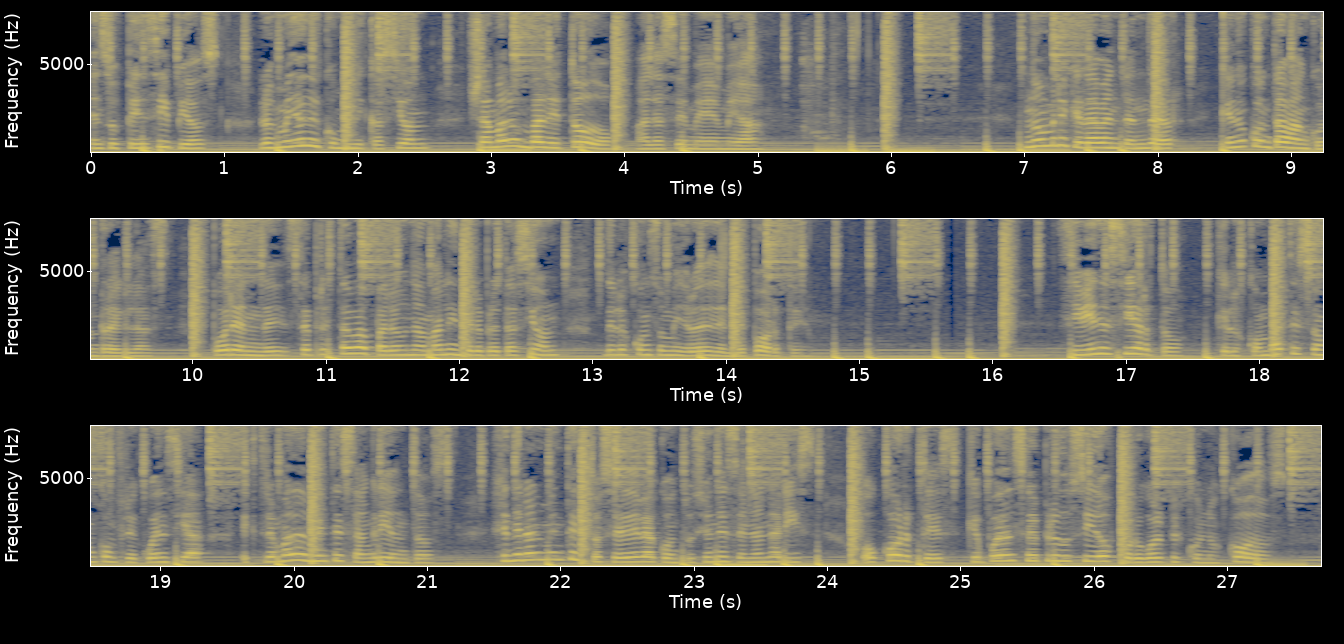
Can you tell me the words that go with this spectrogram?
En sus principios, los medios de comunicación llamaron vale todo a las MMA. Nombre que daba a entender que no contaban con reglas, por ende se prestaba para una mala interpretación de los consumidores del deporte. Si bien es cierto que los combates son con frecuencia extremadamente sangrientos, generalmente esto se debe a contusiones en la nariz o cortes que pueden ser producidos por golpes con los codos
